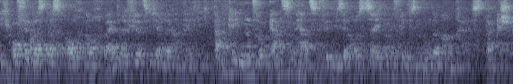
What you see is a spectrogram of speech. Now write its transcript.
ich hoffe, dass das auch noch weitere 40 Jahre anhält. Ich danke Ihnen von ganzem Herzen für diese Auszeichnung, für diesen wunderbaren Preis. Dankeschön.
